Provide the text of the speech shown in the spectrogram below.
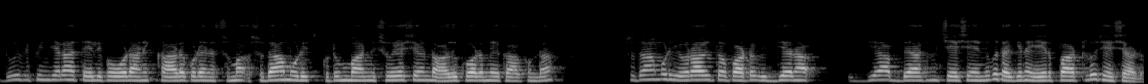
దూది పింజలా తేలిపోవడానికి కారకుడైన సుమ సుధాముడి కుటుంబాన్ని సూర్యసేనుడు ఆదుకోవడమే కాకుండా సుధాముడు యువరాజుతో పాటు విద్య విద్యాభ్యాసం చేసేందుకు తగిన ఏర్పాట్లు చేశాడు.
